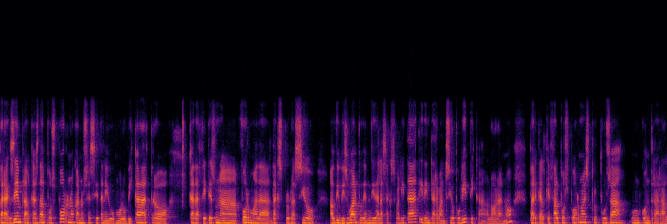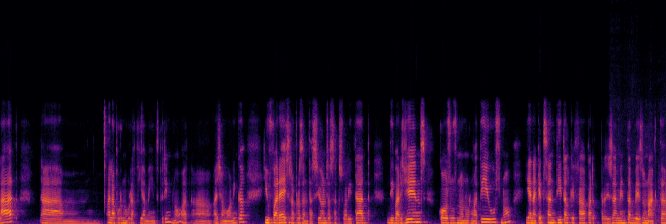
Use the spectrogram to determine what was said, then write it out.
Per exemple, el cas del postporno, que no sé si teniu molt ubicat, però que de fet és una forma d'exploració de, audiovisual, podem dir, de la sexualitat i d'intervenció política alhora, no? Perquè el que fa el postporno és proposar un contrarrelat a la pornografia mainstream, no? a, a, hegemònica, i ofereix representacions de sexualitat divergents, cossos no normatius, no? i en aquest sentit el que fa per, precisament també és un acte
